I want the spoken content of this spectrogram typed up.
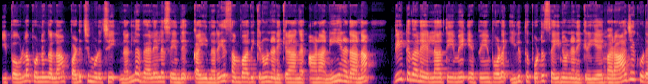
இப்போ உள்ள பொண்ணுங்கள்லாம் படித்து முடிச்சு நல்ல வேலையில் சேர்ந்து கை நிறைய சம்பாதிக்கணும்னு நினைக்கிறாங்க. ஆனால் நீ என்னடானா வீட்டு வேலை எல்லாத்தையுமே எப்பயும் போல இழுத்து போட்டு செய்யணும்னு நினைக்கிறியே. நம்ம ராஜி கூட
